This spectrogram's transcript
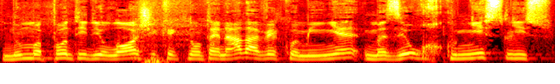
numa ponta ideológica que não tem nada a ver com a minha, mas eu reconheço-lhe isso.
